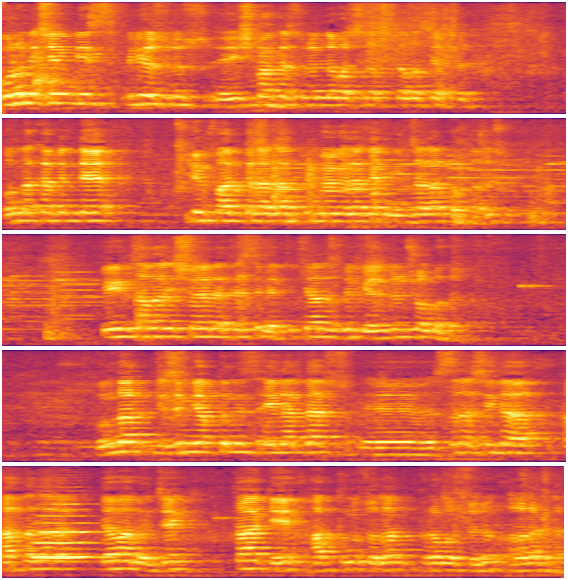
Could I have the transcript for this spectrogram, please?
bunun için biz biliyorsunuz e, İş Bankası'nın önünde basın açıklaması yaptık. Onun akabinde tüm fabrikalardan, tüm bölgelerden imzalar topladık. Bu imzaları işverene teslim ettik. Yalnız bir geri dönüş olmadı. Bunlar bizim yaptığımız eylemler e, sırasıyla katlanarak devam edecek. Ta ki hakkımız olan promosyonu alana kadar.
